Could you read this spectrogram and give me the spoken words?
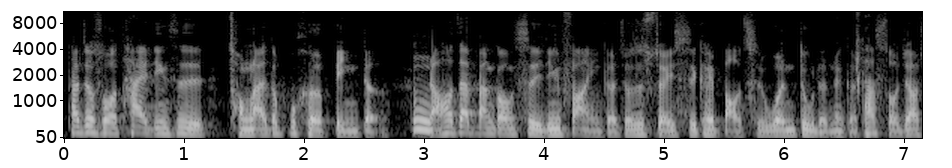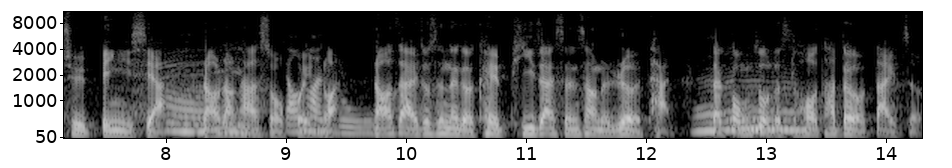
他就说他一定是从来都不喝冰的，然后在办公室一定放一个就是随时可以保持温度的那个，他手就要去冰一下，然后让他的手回暖，然后再来就是那个可以披在身上的热毯，在工作的时候他都有带着，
